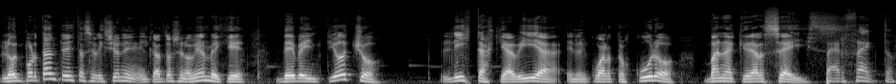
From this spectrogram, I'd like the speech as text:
Lo importante de esta selección el 14 de noviembre es que de 28 listas que había en el cuarto oscuro, van a quedar 6. Perfecto,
